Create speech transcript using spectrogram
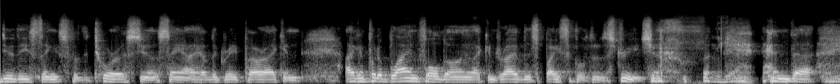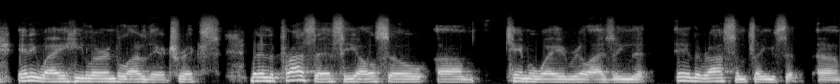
do these things for the tourists, you know, saying I have the great power. I can, I can put a blindfold on and I can drive this bicycle through the streets. Yeah. and uh, anyway, he learned a lot of their tricks. But in the process, he also um, came away realizing that hey, there are some things that uh,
